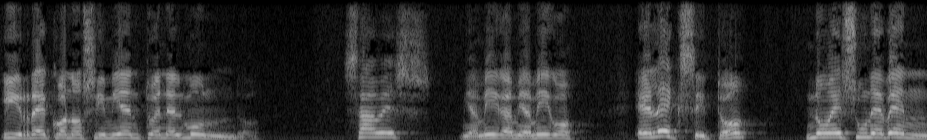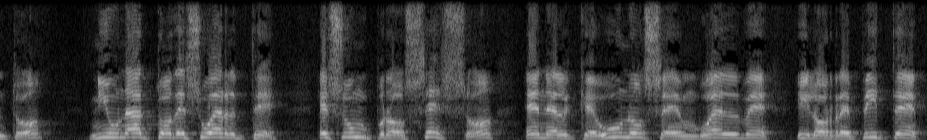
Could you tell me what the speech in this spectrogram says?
y reconocimiento en el mundo. ¿Sabes, mi amiga, mi amigo? El éxito no es un evento ni un acto de suerte, es un proceso en el que uno se envuelve y lo repite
